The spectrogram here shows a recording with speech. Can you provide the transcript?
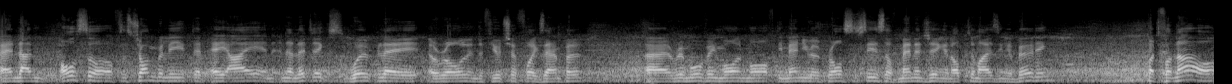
and I'm also of the strong belief that AI and analytics will play a role in the future, for example, uh, removing more and more of the manual processes of managing and optimizing a building. But for now,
